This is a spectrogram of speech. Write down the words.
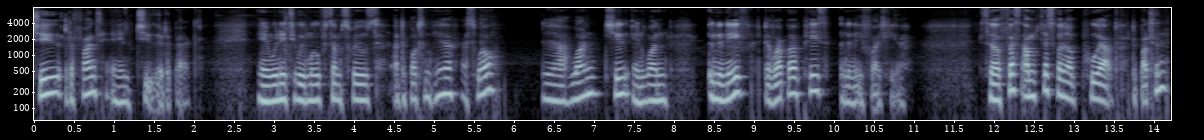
two at the front and two at the back. And we need to remove some screws at the bottom here as well. There are one, two, and one underneath the rubber piece underneath right here. So first I'm just going to pull out the button.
